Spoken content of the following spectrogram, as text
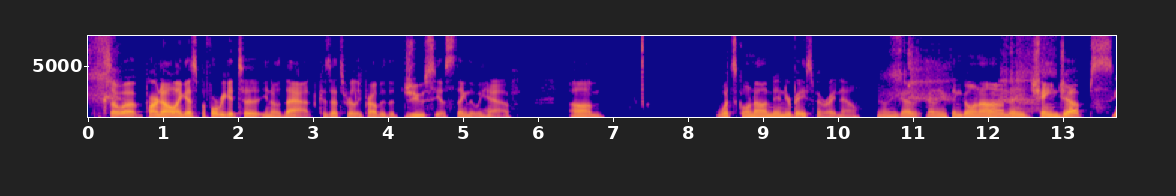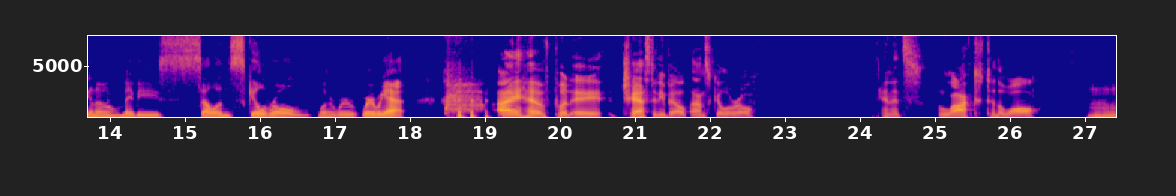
so, uh, Parnell, I guess before we get to you know that, because that's really probably the juiciest thing that we have. Um, what's going on in your basement right now? You know, you got got anything going on? Any change ups? You know, maybe selling skill roll. Where where where are we at? I have put a chastity belt on Skill Roll, and it's locked to the wall. hmm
